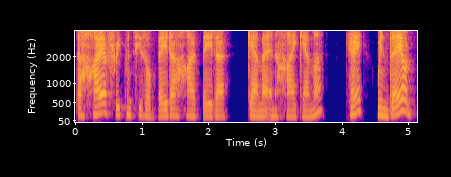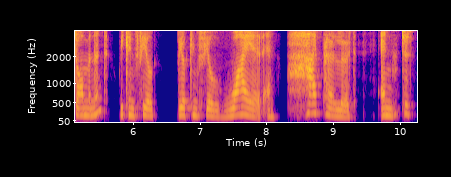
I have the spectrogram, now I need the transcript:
The higher frequencies are beta, high beta, gamma, and high gamma. Okay, when they are dominant, we can feel we can feel wired and hyper alert and just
